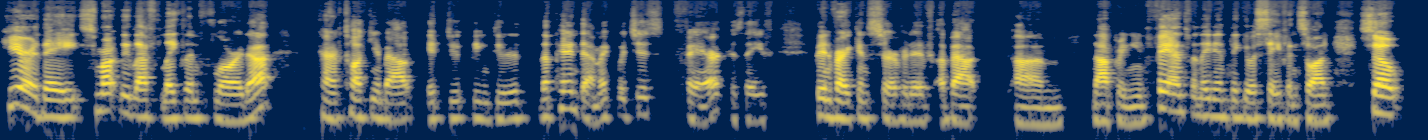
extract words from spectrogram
here they smartly left Lakeland, Florida, kind of talking about it do, being due to the pandemic, which is fair because they've been very conservative about um, not bringing in fans when they didn't think it was safe and so on. So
